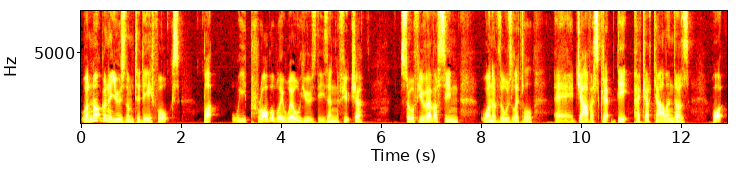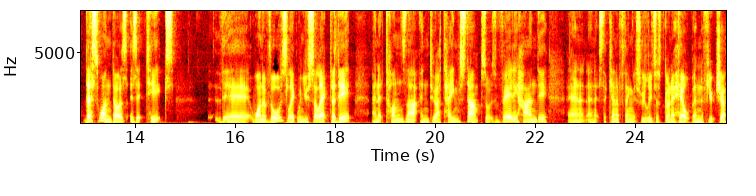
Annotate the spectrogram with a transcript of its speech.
We're not going to use them today, folks, but we probably will use these in the future. So if you've ever seen one of those little uh, JavaScript date picker calendars, what this one does is it takes the one of those, like when you select a date, and it turns that into a timestamp. So it's very handy, and, and it's the kind of thing that's really just going to help in the future.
